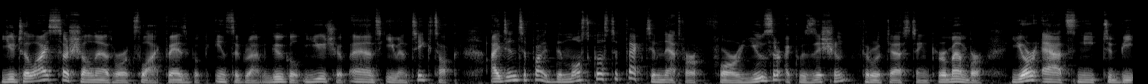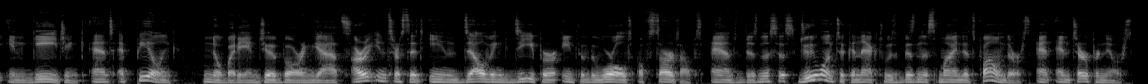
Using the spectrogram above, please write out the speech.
Utilize social networks like Facebook, Instagram, Google, YouTube, and even TikTok. Identify the most cost effective network for user acquisition through testing. Remember, your ads need to be engaging and appealing Nobody enjoy boring ads. Are you interested in delving deeper into the world of startups and businesses? Do you want to connect with business-minded founders and entrepreneurs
